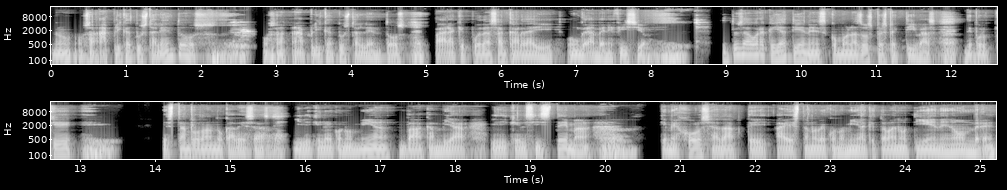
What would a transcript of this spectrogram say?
¿No? O sea, aplica tus talentos. O sea, aplica tus talentos para que puedas sacar de ahí un gran beneficio. Entonces ahora que ya tienes como las dos perspectivas de por qué eh, están rodando cabezas y de que la economía va a cambiar y de que el sistema que mejor se adapte a esta nueva economía que todavía no tiene nombre,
